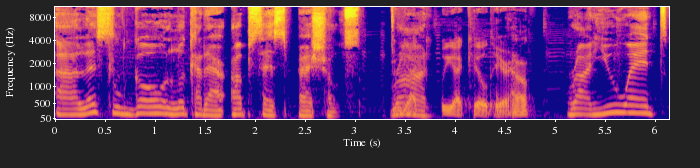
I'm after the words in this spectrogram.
Uh, let's go look at our upset specials. We Ron, got, we got killed here, huh? Ron, you went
